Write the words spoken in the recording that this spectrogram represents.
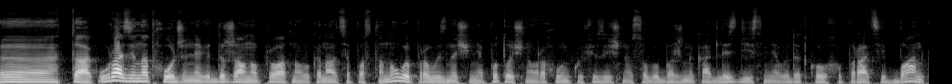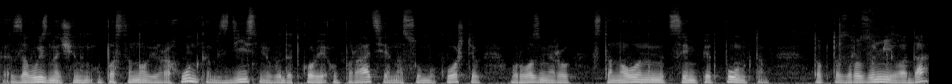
Е, так, у разі надходження від державного приватного виконавця постанови про визначення поточного рахунку фізичної особи боржника для здійснення видаткових операцій банк за визначеним у постанові рахунком здійснює видаткові операції на суму коштів у розміру, встановленими цим підпунктом. Тобто, зрозуміло, да?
